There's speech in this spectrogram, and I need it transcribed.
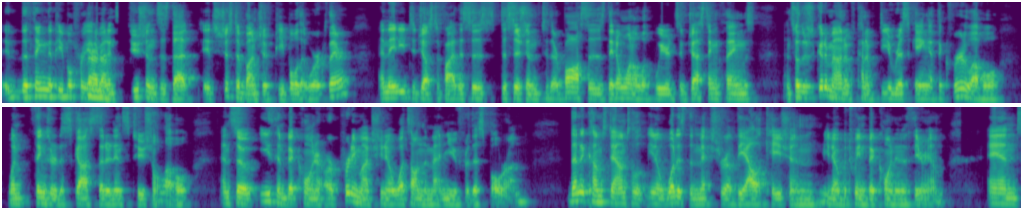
The thing that people forget Fair about enough. institutions is that it's just a bunch of people that work there and they need to justify this is decision to their bosses. They don't want to look weird suggesting things. And so there's a good amount of kind of de-risking at the career level when things are discussed at an institutional level. And so ETH and Bitcoin are, are pretty much, you know, what's on the menu for this bull run. Then it comes down to, you know, what is the mixture of the allocation, you know, between Bitcoin and Ethereum. And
